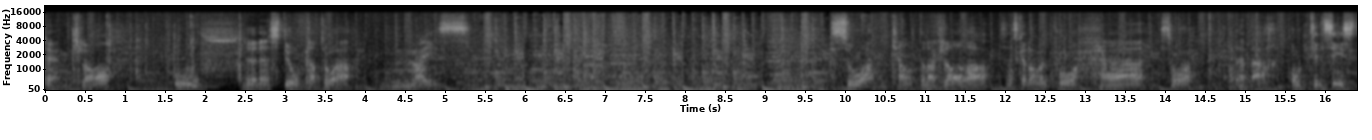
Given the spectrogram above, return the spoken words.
den klar. Uh, nu är det en stor platå här. Nice. Så, kanterna klara. Sen ska de väl på här. Så, och den där. Och till sist,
